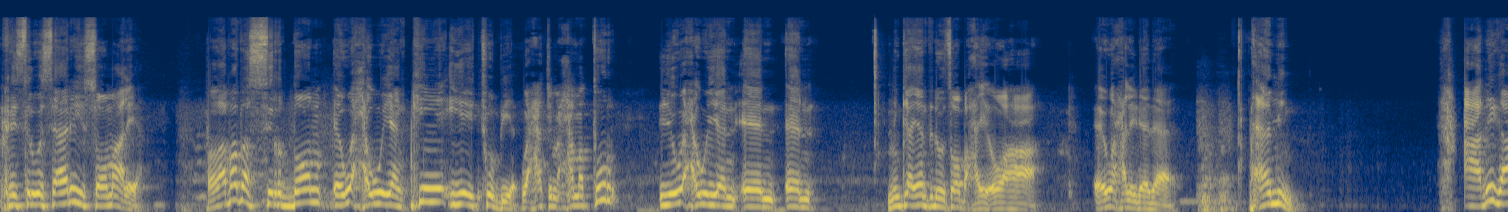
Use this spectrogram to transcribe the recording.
ra'iisul wasaarihii soomaaliya. Labada sirdoon ee waxa weeyaan kenya iyo etoobiya waa xaaji maxamed tuur iyo waxa weeyaan ninkii ayaanta dhow soo baxay oo ahaa waxaa la yidhahdaa aamin adiga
